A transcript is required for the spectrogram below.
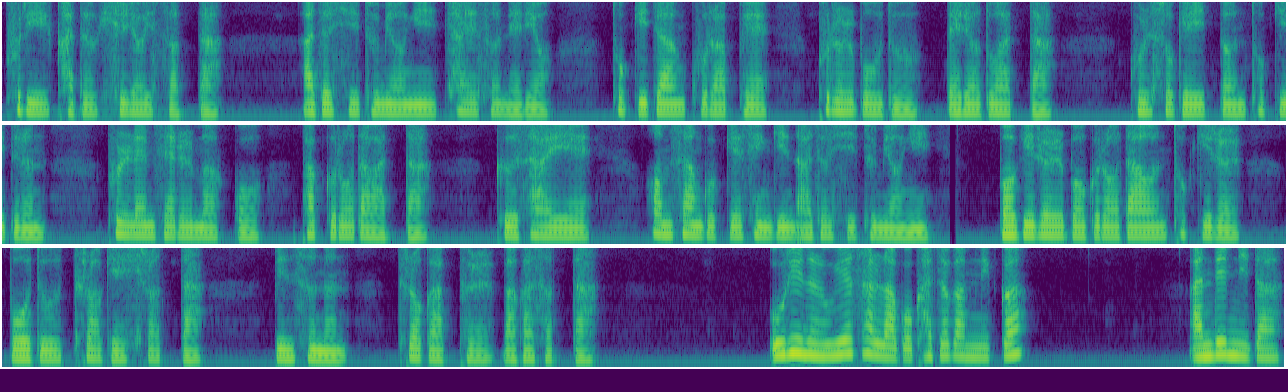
풀이 가득 실려 있었다. 아저씨 두 명이 차에서 내려 토끼장 굴 앞에 풀을 모두 내려놓았다. 굴 속에 있던 토끼들은 풀 냄새를 맡고 밖으로 나왔다. 그 사이에 험상궂게 생긴 아저씨 두 명이 먹이를 먹으러 나온 토끼를 모두 트럭에 실었다. 민수는 트럭 앞을 막아섰다. 우리는 왜 살라고 가져갑니까? 안 됩니다.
